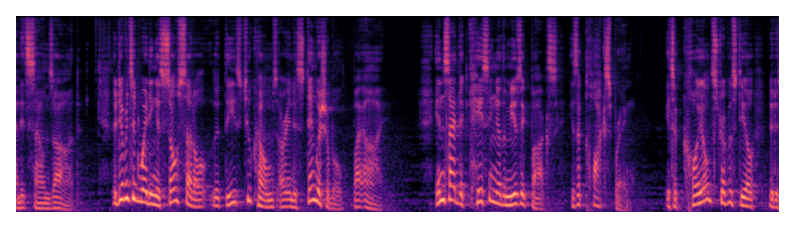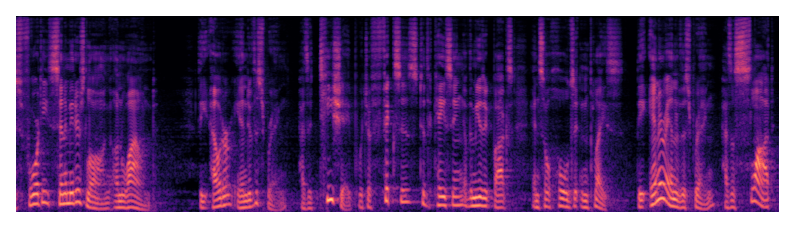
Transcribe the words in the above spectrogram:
and it sounds odd. The difference in weighting is so subtle that these two combs are indistinguishable by eye. Inside the casing of the music box is a clock spring. It's a coiled strip of steel that is 40 centimeters long unwound. The outer end of the spring has a T-shape which affixes to the casing of the music box and so holds it in place. The inner end of the spring has a slot.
